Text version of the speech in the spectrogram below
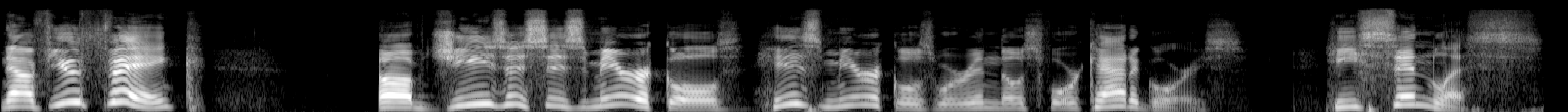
Now, if you think of Jesus' miracles, his miracles were in those four categories. He's sinless.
